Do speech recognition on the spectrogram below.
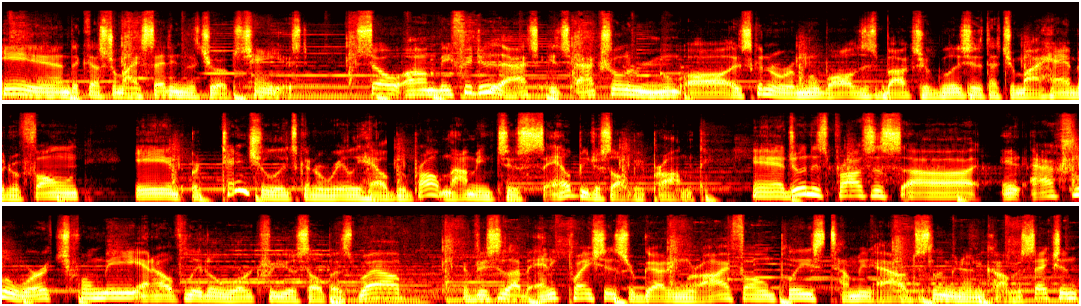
and the customized settings that you have changed. So um, if you do that, it's actually remove all. It's going to remove all these bugs or glitches that you might have in your phone, and potentially it's going to really help your problem. I mean, to help you to solve your problem. And during this process, uh, it actually worked for me, and hopefully it'll work for yourself as well. If you still have any questions regarding your iPhone, please tell me out. Just let me know in the comment section.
